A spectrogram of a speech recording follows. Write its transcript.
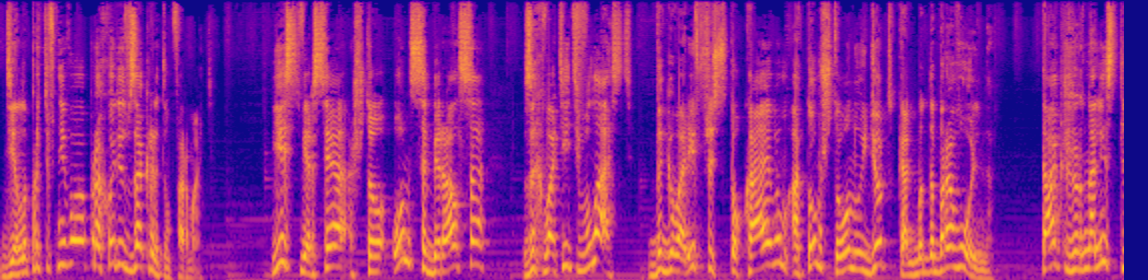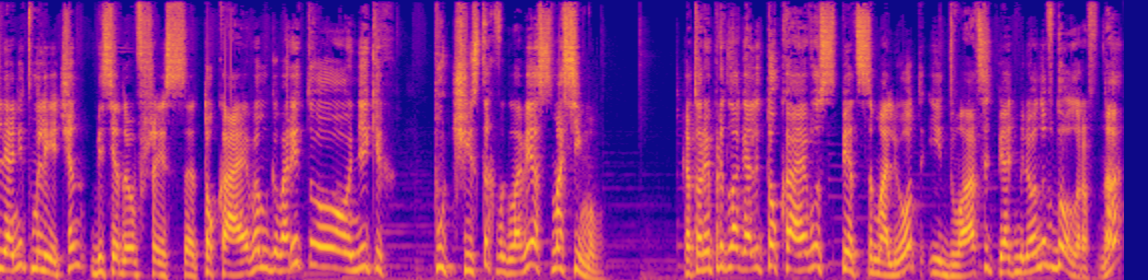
Дело против него проходит в закрытом формате. Есть версия, что он собирался захватить власть, договорившись с Токаевым о том, что он уйдет как бы добровольно. Так журналист Леонид Млечин, беседовавший с Токаевым, говорит о неких путчистах во главе с Масимовым, которые предлагали Токаеву спецсамолет и 25 миллионов долларов на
